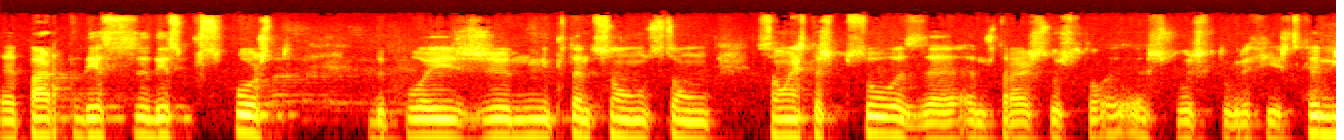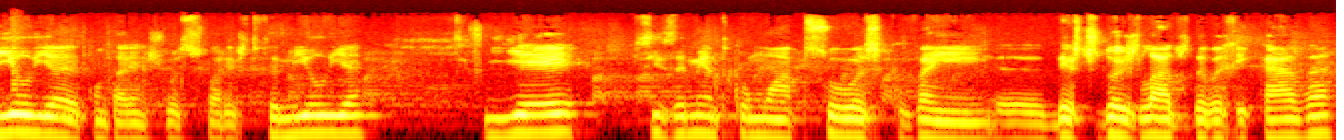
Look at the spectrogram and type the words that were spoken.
a parte desse, desse pressuposto depois, hum, portanto, são, são, são estas pessoas a, a mostrar as suas, as suas fotografias de família, a contarem as suas histórias de família, e é precisamente como há pessoas que vêm uh, destes dois lados da barricada,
